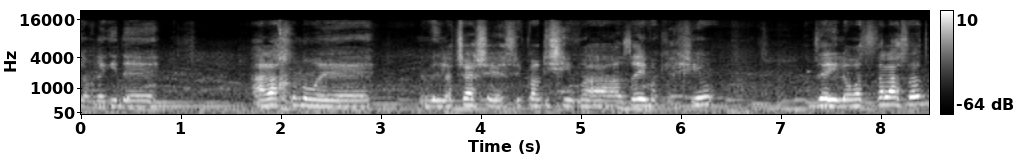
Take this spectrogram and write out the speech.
גם, נגיד, הלכנו אה, למגלשה שסיפרתי שהיא עם הזה, עם הקרשים, זה היא לא רצתה לעשות,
